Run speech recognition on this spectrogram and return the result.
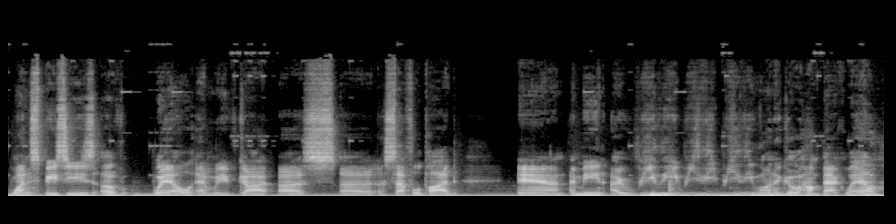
one species of whale, and we've got a, uh, a cephalopod. And I mean, I really, really, really want to go humpback whale.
